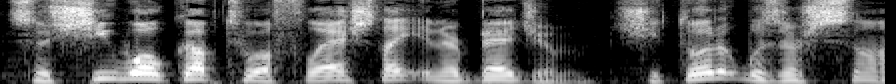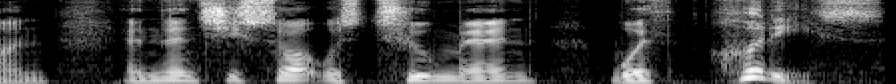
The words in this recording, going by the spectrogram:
so she woke up to a flashlight in her bedroom. She thought it was her son, and then she saw it was two men with hoodies.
